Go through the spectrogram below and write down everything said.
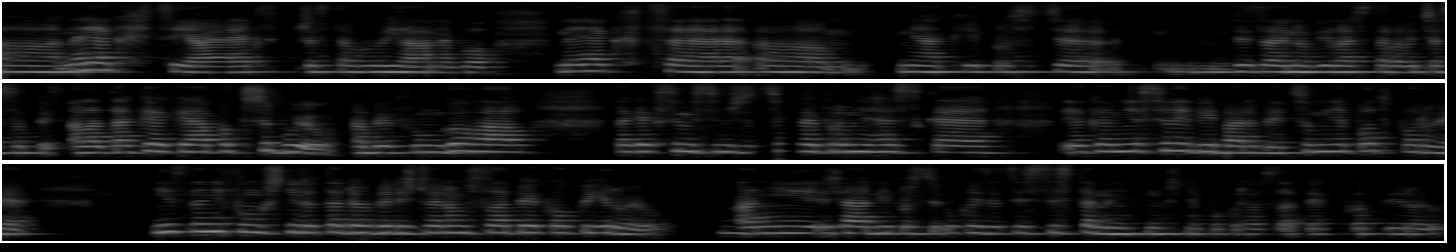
uh, ne jak chci já, jak si představuju já, nebo ne jak chce um, nějaký prostě designový lifestyleový časopis, ale tak, jak já potřebuju, aby fungoval, tak, jak si myslím, že co je pro mě hezké, jaké mě si líbí barvy, co mě podporuje. Nic není funkční do té doby, když to jenom slepě kopíruju. Hmm. Ani žádný prostě uklízecí systém není funkční, pokud ho slepě kopíruju.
